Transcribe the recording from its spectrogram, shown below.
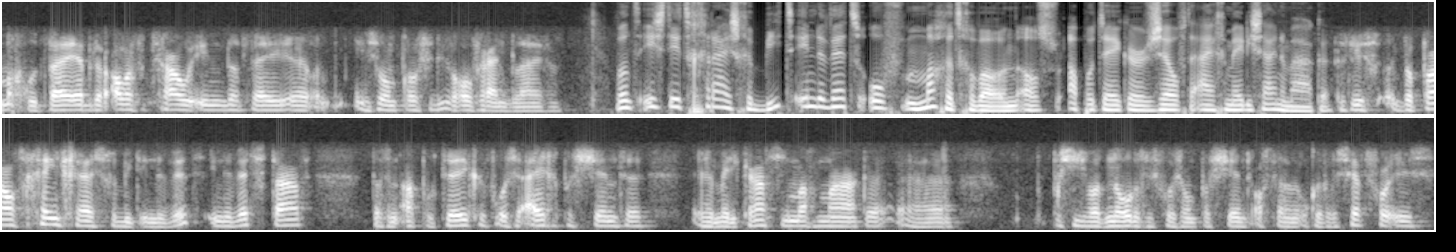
Maar goed, wij hebben er alle vertrouwen in dat wij in zo'n procedure overeind blijven. Want is dit grijs gebied in de wet of mag het gewoon als apotheker zelf de eigen medicijnen maken? Het is bepaald geen grijs gebied in de wet. In de wet staat dat een apotheker voor zijn eigen patiënten uh, medicatie mag maken. Uh, precies wat nodig is voor zo'n patiënt, of er dan ook een recept voor is.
